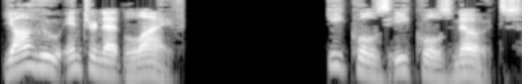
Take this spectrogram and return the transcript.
Yahoo Internet Life. Notes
